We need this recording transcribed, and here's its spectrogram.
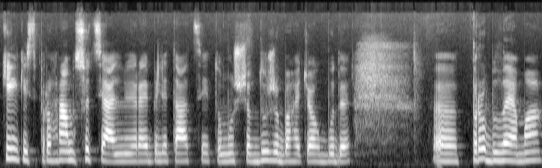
кількість програм соціальної реабілітації, тому що в дуже багатьох буде е, проблема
